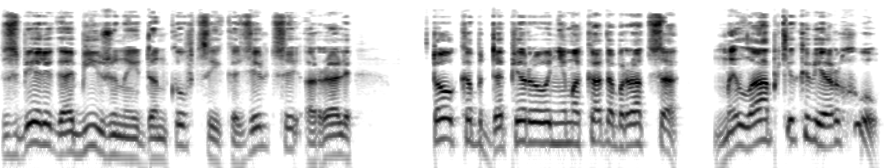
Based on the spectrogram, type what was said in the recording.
С берега обиженные донковцы и козельцы орали «Только б до первого немака добраться! Мы лапки кверху!»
